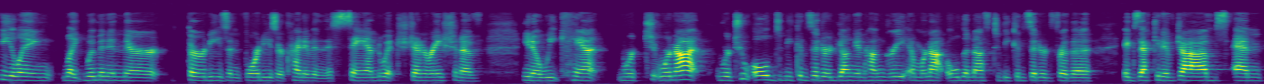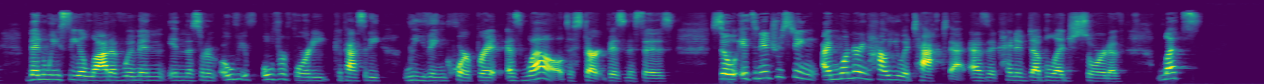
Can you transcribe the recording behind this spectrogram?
feeling like women in their 30s and 40s are kind of in this sandwich generation of you know we can't we're too, we're not we're too old to be considered young and hungry and we're not old enough to be considered for the executive jobs. And then we see a lot of women in the sort of over, over 40 capacity leaving corporate as well to start businesses. So it's an interesting i'm wondering how you attacked that as a kind of double-edged sword of let's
